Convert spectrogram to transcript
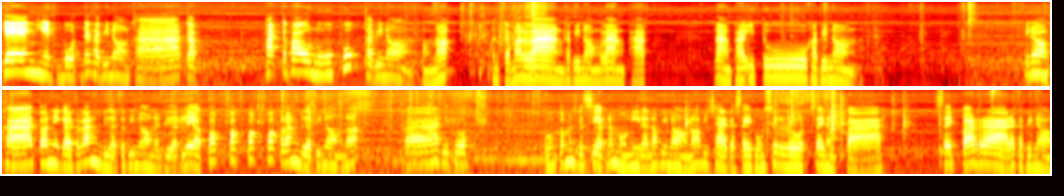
แกงเห็ดบดเด้ค่ะพี่น้องขากับ ผัดกะเพราหนูพุกค่ะพี่น้องเนาะมันก็มาล่างค่ะพี่น้องล่างพักล่างพักอีตูค่ะพี่น้อง พี่น้องคะตอนนี้ก็กำลังเดือดกับพี่น้องนะเดือดแล้วปอกปอกปอกปอกกำลังเดือดพี่น้องเนาะป้าทีโทผมก็มันก็เสียบน้ำหมูนี่แหละเนาะพี่น้องเนาะพี่ชายก็ใส่ผงเสรดใส่น้ำปลาใส่ปลาราแล้วค่ะพี่น้อง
